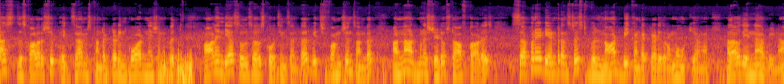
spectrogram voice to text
As the scholarship exam is conducted in coordination with all India civil service coaching centre which functions under Anna administrative staff college separate entrance test will not be conducted இது ரொம்ப முக்கியங்க. அதாவது என்ன அப்படின்னா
